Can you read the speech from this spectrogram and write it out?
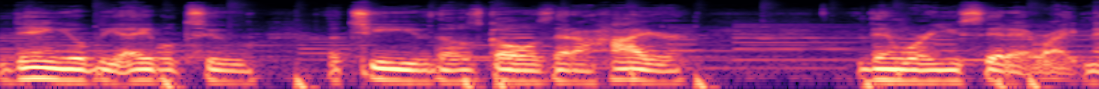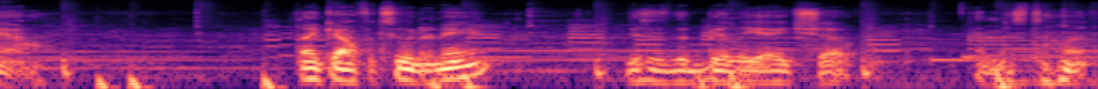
then you'll be able to achieve those goals that are higher than where you sit at right now. Thank y'all for tuning in. This is the Billy H Show. I'm Mr. Hunt.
